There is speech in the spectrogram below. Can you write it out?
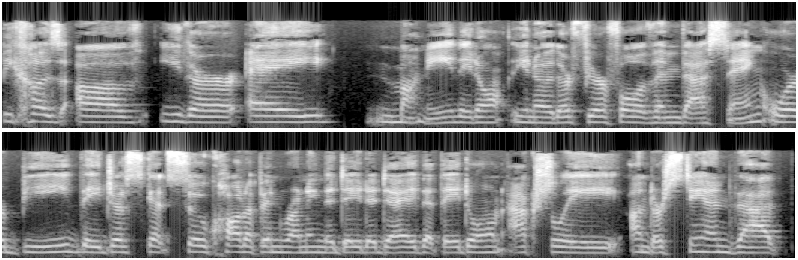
because of either a money. They don't you know they're fearful of investing or b they just get so caught up in running the day to day that they don't actually understand that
